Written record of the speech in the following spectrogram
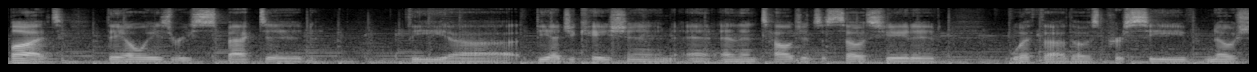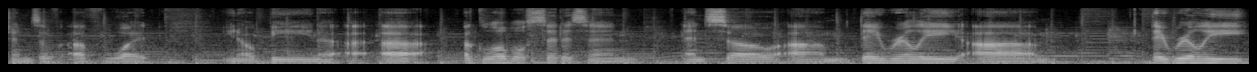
but they always respected the, uh, the education and, and, intelligence associated with uh, those perceived notions of, of what you know being a, a, a global citizen. And so um, they really um, they really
